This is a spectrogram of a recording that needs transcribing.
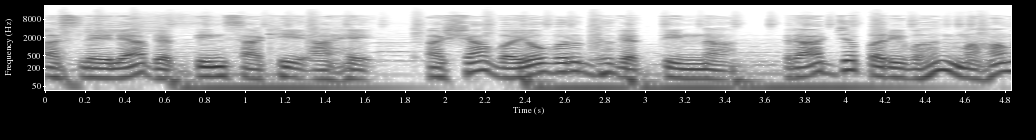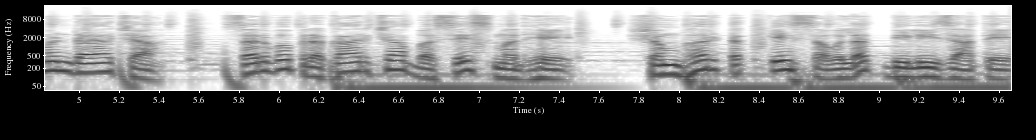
असलेल्या व्यक्तींसाठी आहे. अशा वयोवृद्ध व्यक्तींना राज्य परिवहन महामंडळाच्या सर्व प्रकारच्या बसेसमध्ये शंभर टक्के सवलत दिली जाते.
